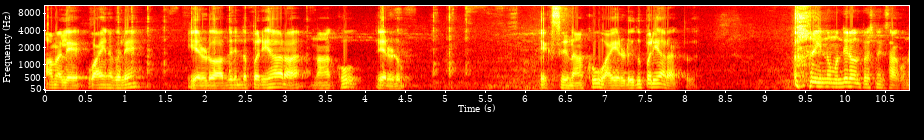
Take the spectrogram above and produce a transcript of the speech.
ಆಮೇಲೆ ವಾಯಿನ ಬೆಲೆ ಎರಡು. ಆದ್ದರಿಂದ ಪರಿಹಾರ ನಾಲ್ಕು, ಎರಡು. ಎಕ್ಸ್ ನಾಲ್ಕು ವಾಯ್ ಎರಡು. ಇದು ಪರಿಹಾರ ಆಗ್ತದೆ. ಇನ್ನು ಮುಂದಿನ ಒಂದು ಪ್ರಶ್ನೆಗೆ ಸಾಗೋಣ.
